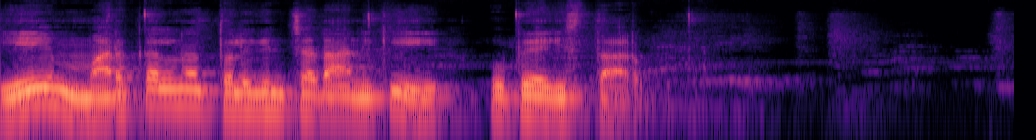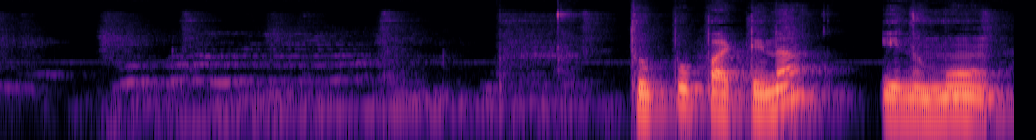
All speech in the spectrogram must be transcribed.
ఏ మరకలను తొలగించడానికి ఉపయోగిస్తారు? తుప్పు పట్టిన ఇనుము.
